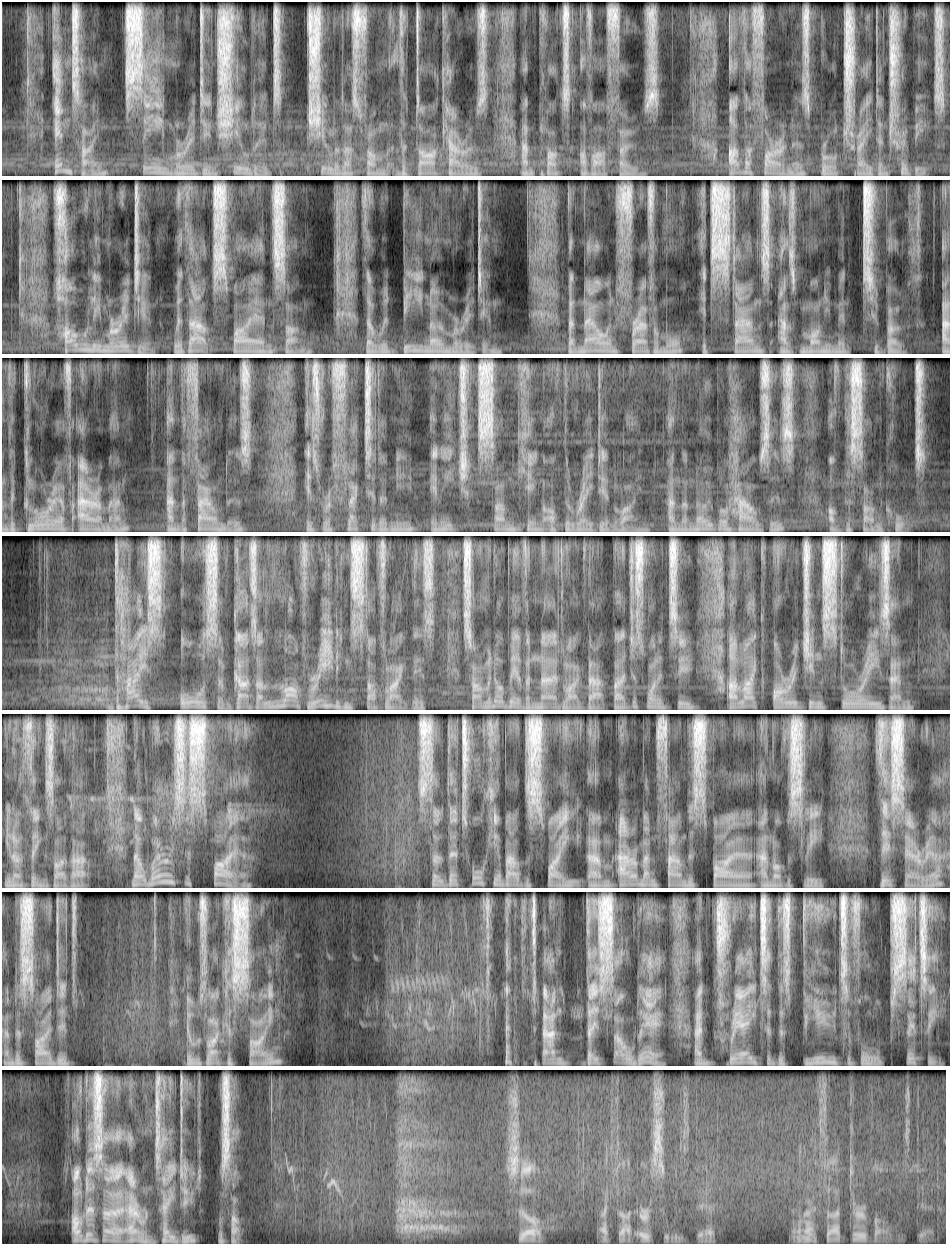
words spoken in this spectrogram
In time, seeing Meridian shielded, shielded us from the dark arrows and plots of our foes. Other foreigners brought trade and tribute. Holy Meridian, without spire and sun, there would be no Meridian. But now and forevermore, it stands as monument to both, and the glory of Araman and the founders is reflected anew in each Sun King of the Radiant line and the noble houses of the Sun Court. That is awesome, guys. I love reading stuff like this. So I'm a little bit of a nerd like that, but I just wanted to. I like origin stories and you know things like that. Now, where is the spire? So they're talking about the spire. Um, Araman found the spire and obviously this area and decided it was like a sign. and they sold here and created this beautiful city. Oh, there's uh, Erend. Hey, dude. What's up? So, I thought Ursa was dead, and I thought Dervahl was dead.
